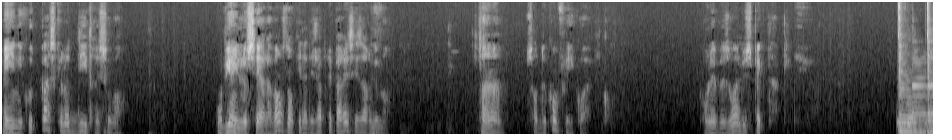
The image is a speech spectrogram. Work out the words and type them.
mais il n'écoute pas ce que l'autre dit très souvent. Ou bien il le sait à l'avance, donc il a déjà préparé ses arguments. C'est un, une sorte de conflit, quoi, pour les besoins du spectacle, d'ailleurs.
